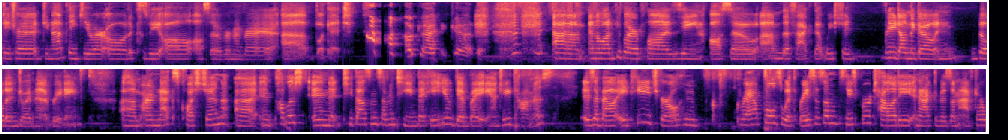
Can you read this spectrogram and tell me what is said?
Deetra, do not think you are old because we all also remember uh, Book It. okay, good. um, and a lot of people are applauding also um, the fact that we should read on the go and build enjoyment of reading. Um, our next question, uh, in, published in 2017, The Hate You Give by Angie Thomas, is about a teenage girl who grapples with racism, police brutality, and activism after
